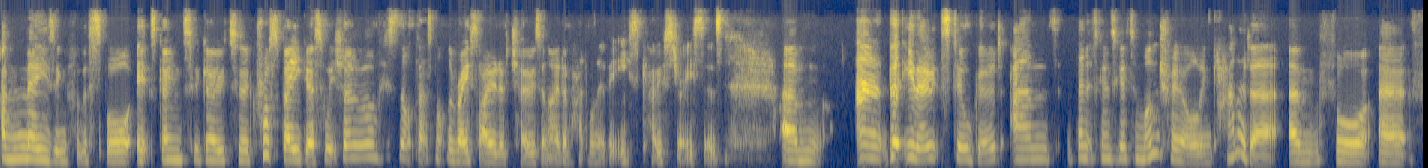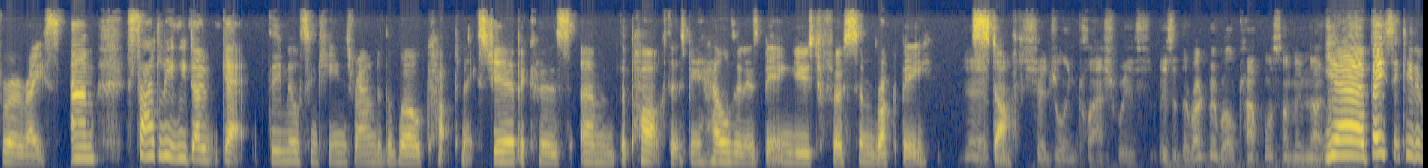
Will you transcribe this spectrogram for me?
amazing for the sport. It's going to go to Cross Vegas, which oh, it's not. That's not the race I would have chosen. I'd have had one of the East Coast races. Um, and, but you know it's still good, and then it's going to go to Montreal in Canada um, for uh, for a race. Um, sadly, we don't get the Milton Keynes round of the World Cup next year because um, the park that it's being held in is being used for some rugby Yeah, stuff. scheduling clash with is it the Rugby World Cup or something? No. Yeah, basically, the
